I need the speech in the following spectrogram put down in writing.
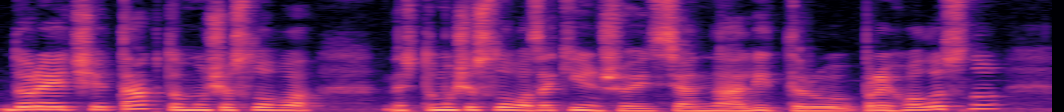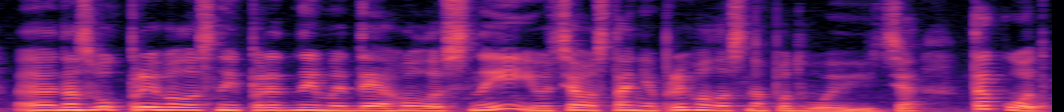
до речі, так, тому що слово, тому що слово закінчується на літеру приголосну, е, на звук приголосний, перед ним іде голосний, і оця остання приголосна подвоюється. Так от,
